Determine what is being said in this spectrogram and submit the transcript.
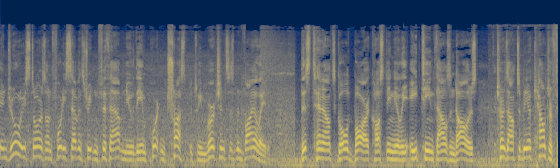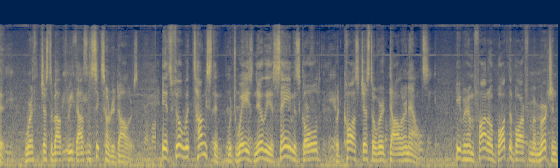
In jewelry stores on 47th Street and 5th Avenue, the important trust between merchants has been violated. This 10 ounce gold bar costing nearly $18,000 turns out to be a counterfeit worth just about $3,600. It's filled with tungsten, which weighs nearly the same as gold but costs just over a dollar an ounce. Ibrahim Fadl bought the bar from a merchant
